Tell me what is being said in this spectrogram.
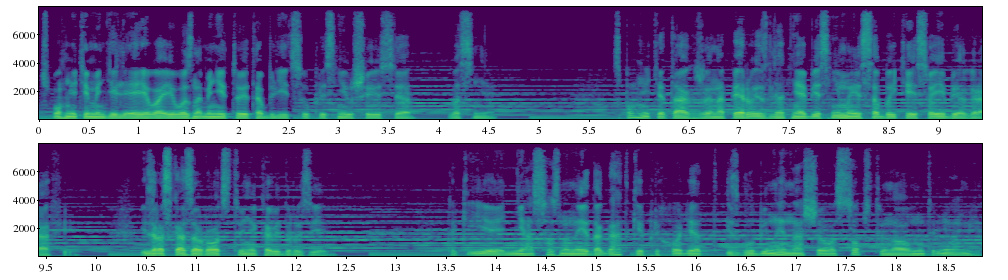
Вспомните Менделеева и его знаменитую таблицу, приснившуюся во сне. Вспомните также, на первый взгляд, необъяснимые события из своей биографии, из рассказов родственников и друзей – Такие неосознанные догадки приходят из глубины нашего собственного внутреннего мира.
